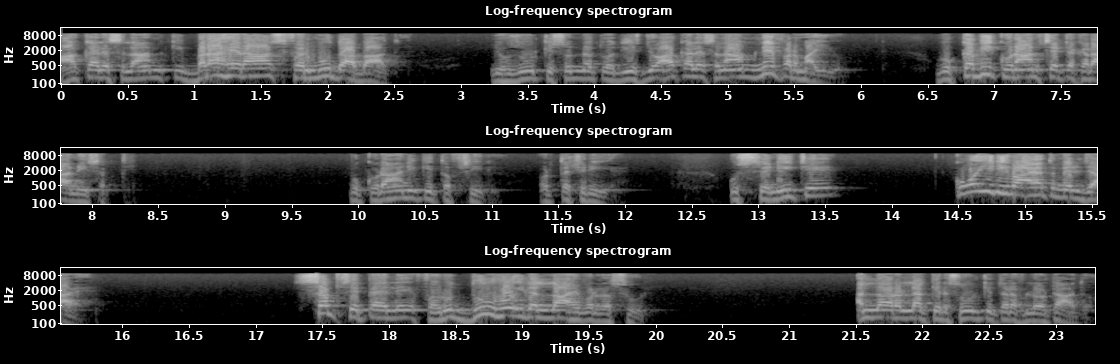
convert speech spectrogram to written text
आकल इस्लाम की बराह रास फरमूदा बात जो हजूर की सुन्नत हदीस जो आकल इस्लाम ने फरमाई हो वो कभी कुरान से टकरा नहीं सकती। वो कुरानी की तफसील और तशरी है। उससे नीचे कोई रिवायत मिल जाए, सबसे पहले फरुद्दू हो इल्लाह व रसूल। अल्लाह और अल्लाह के रसूल की तरफ़ लौटा दो।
